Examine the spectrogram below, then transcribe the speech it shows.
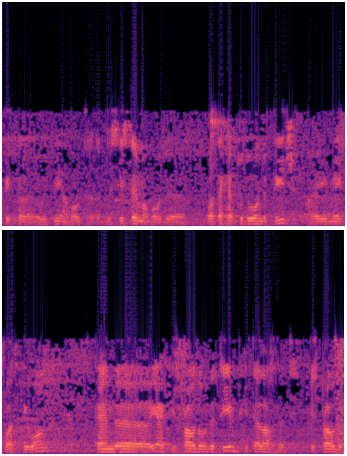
speak uh, with me about uh, the system, about uh, what I have to do on the pitch. I make what he wants, and uh, yeah, he's proud of the team. He tell us that he's proud of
